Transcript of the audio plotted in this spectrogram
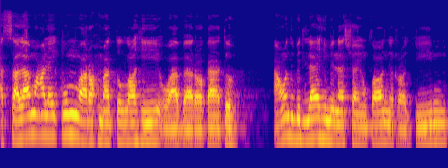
Assalamualaikum warahmatullahi wabarakatuh. A'udzu billahi minasyaitonir rajim.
